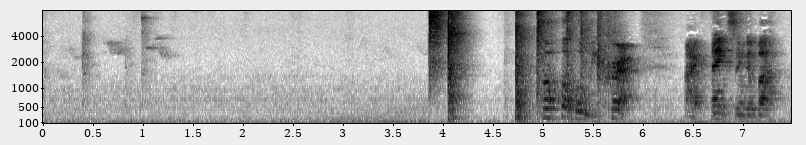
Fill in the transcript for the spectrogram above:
Holy crap. All right, thanks and goodbye.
